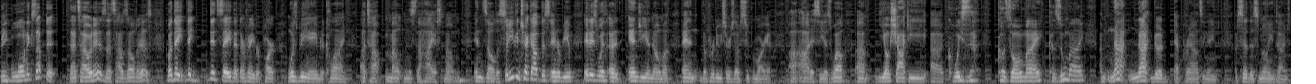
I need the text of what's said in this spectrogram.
people won't accept it. That's how it is. That's how Zelda is. But they, they did say that their favorite part was being able to climb atop mountains, the highest mountain in Zelda. So you can check out this interview. It is with uh, Eiji Aonuma and the producers of Super Mario uh, Odyssey as well. Um, Yoshiaki uh, Koiz- Kazumai, Kazumai. I'm not not good at pronouncing names. I've said this a million times,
